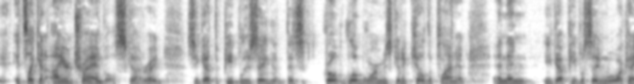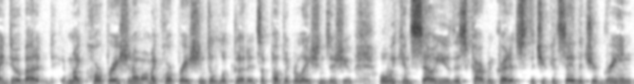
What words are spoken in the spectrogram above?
it's like an iron triangle, Scott, right? So you got the people who saying that this global warming is going to kill the planet. And then you got people saying, well, what can I do about it? My corporation, I want my corporation to look good. It's a public relations issue. Well, we can sell you this carbon credit so that you can say that you're green,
